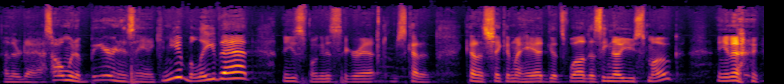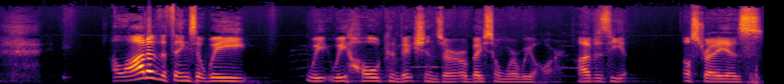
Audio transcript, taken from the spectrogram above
the other day. I saw him with a beer in his hand. Can you believe that? And he's smoking a cigarette. I'm just kind of kind of shaking my head. Gets well. Does he know you smoke? You know, a lot of the things that we we, we hold convictions are, are based on where we are. Obviously, Australia is,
